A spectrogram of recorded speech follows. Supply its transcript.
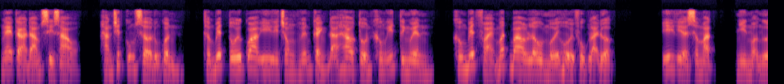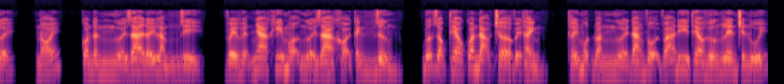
Nghe cả đám xì xào, Hàn Chiết cũng sờ đúng quần, thầm biết tối qua y trong huyễn cảnh đã hao tổn không ít tinh nguyên, không biết phải mất bao lâu mới hồi phục lại được. Y lìa sơ mặt, nhìn mọi người, nói, còn đần người ra đấy làm gì, về huyện Nha khi mọi người ra khỏi cánh rừng, bước dọc theo quan đạo trở về thành, thấy một đoàn người đang vội vã đi theo hướng lên trên núi.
